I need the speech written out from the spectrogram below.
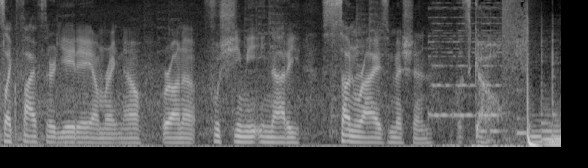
It's like 5.38 a.m. right now. We're on a Fushimi Inari sunrise mission. Let's go.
